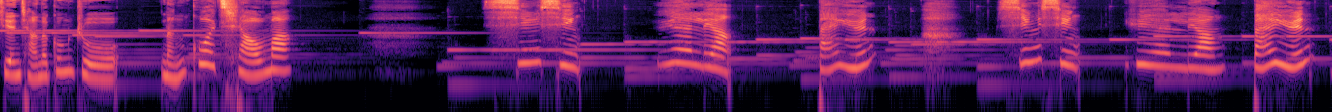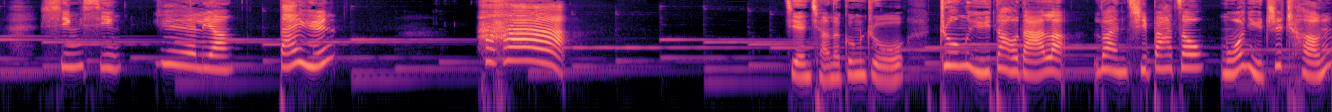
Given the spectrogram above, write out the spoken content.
坚强的公主能过桥吗？星星，月亮。白云，星星，月亮，白云，星星，月亮，白云，哈哈！坚强的公主终于到达了乱七八糟魔女之城。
